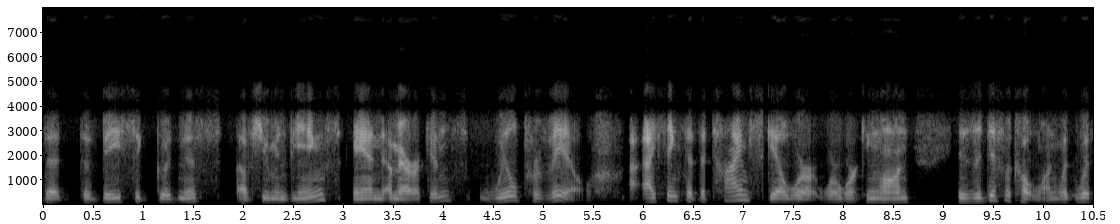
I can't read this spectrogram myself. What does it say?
that the basic goodness of human beings and Americans will prevail. I think that the time scale we're we're working on is a difficult one with with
